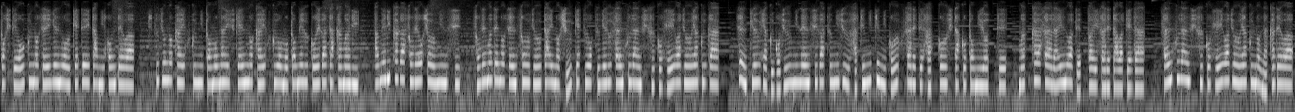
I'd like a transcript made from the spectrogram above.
として多くの制限を受けていた日本では、秩序の回復に伴い試験の回復を求める声が高まり、アメリカがそれを承認し、それまでの戦争状態の終結を告げるサンフランシスコ平和条約が、1952年4月28日に交付されて発行したことによって、マッカーサーラインは撤廃されたわけだ。サンフランシスコ平和条約の中では、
